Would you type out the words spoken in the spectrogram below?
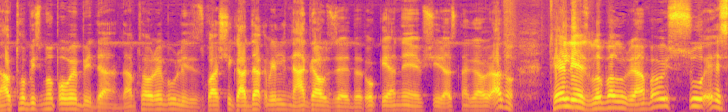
ნავთობის მოპოვებიდან დამთავრებული ზღვაში გადაყრილი ნაგავზე და ოკეანეებში რაც ნაგავი ანუ მთელი ეს გლობალური ამბავი სუ ეს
